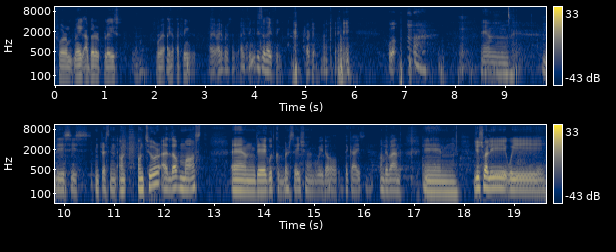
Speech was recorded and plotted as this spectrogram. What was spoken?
for make a better place. Right, I, I think I, I, I think this is I think. Okay. Okay. Well, um, this is interesting. On on tour, I love most um, the good conversation with all the guys on the band. And usually we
